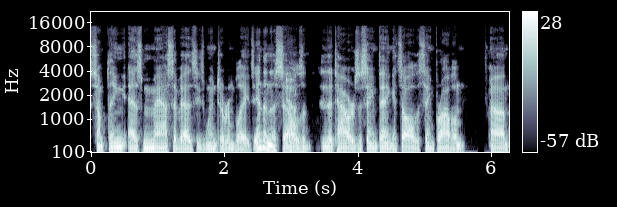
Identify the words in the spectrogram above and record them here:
something as massive as these wind turbine blades, and then nacelles yeah. and the towers, the same thing. It's all the same problem. Um,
